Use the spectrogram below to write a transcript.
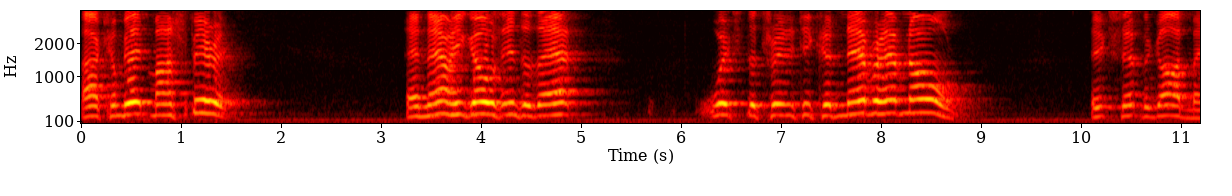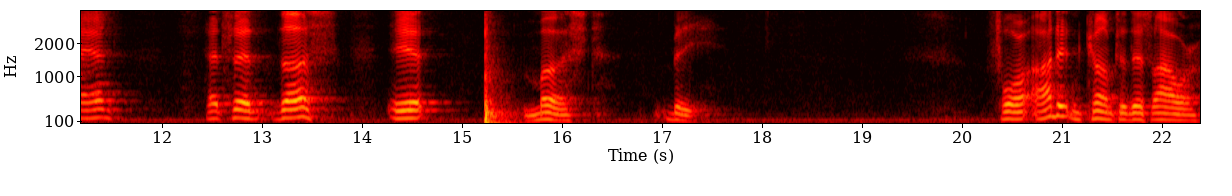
I commit my spirit. And now he goes into that which the Trinity could never have known, except the God man had said, Thus it must be. For I didn't come to this hour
